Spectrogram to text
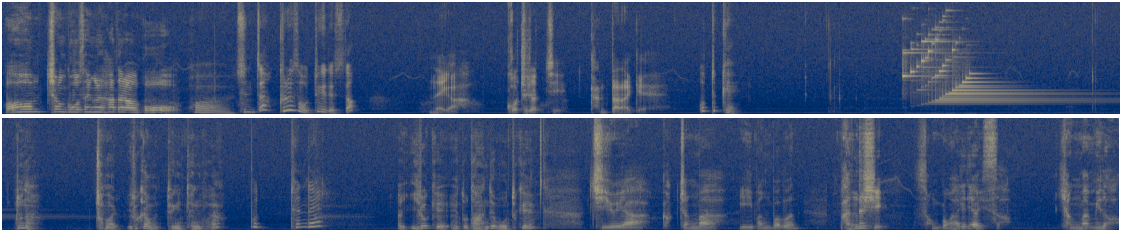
엄청 고생을 하더라고 헐 진짜? 그래서 어떻게 됐어? 내가 고쳐줬지 간단하게 어떻게? 누나 정말 이렇게 하면 되긴 되는 거야? 된대? 아, 이렇게 해도 나 안 되면 어떡해? 지유야 걱정 마 이 방법은 반드시 성공하게 되어 있어 형만 믿어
